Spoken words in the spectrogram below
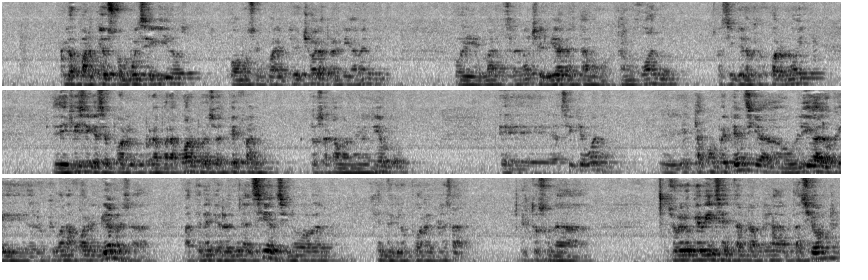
los partidos son muy seguidos, jugamos en 48 horas prácticamente. Hoy es martes a la noche, el viernes estamos, estamos jugando. Así que los que jugaron hoy, es difícil que se pueda recuperar para jugar, por eso Estefan lo sacamos al medio tiempo. Eh, así que bueno, eh, esta competencia obliga a los, que, a los que van a jugar el viernes a, a tener que rendir al 100, si no va a haber gente que los pueda reemplazar. Esto es una. Yo creo que Vincent está en una plena adaptación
